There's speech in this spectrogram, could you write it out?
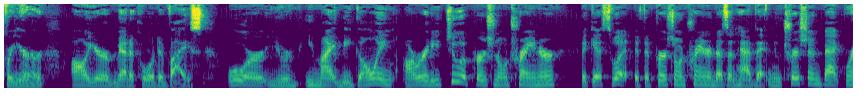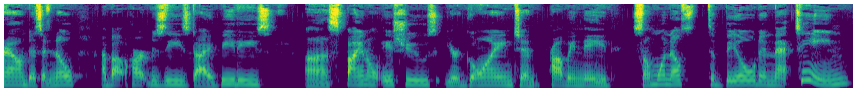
for your all your medical advice or you you might be going already to a personal trainer But guess what? If the personal trainer doesn't have that nutrition background, doesn't know about heart disease, diabetes, uh, spinal issues, you're going to probably need someone else to build in that team,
